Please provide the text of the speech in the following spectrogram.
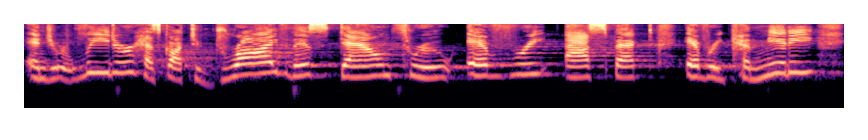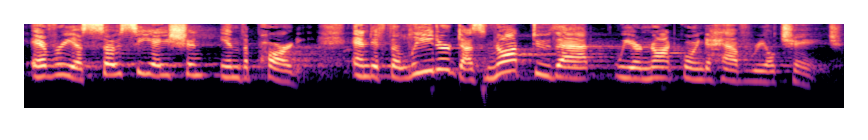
And your leader has got to drive this down through every aspect, every committee, every association in the party. And if the leader does not do that, we are not going to have real change.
